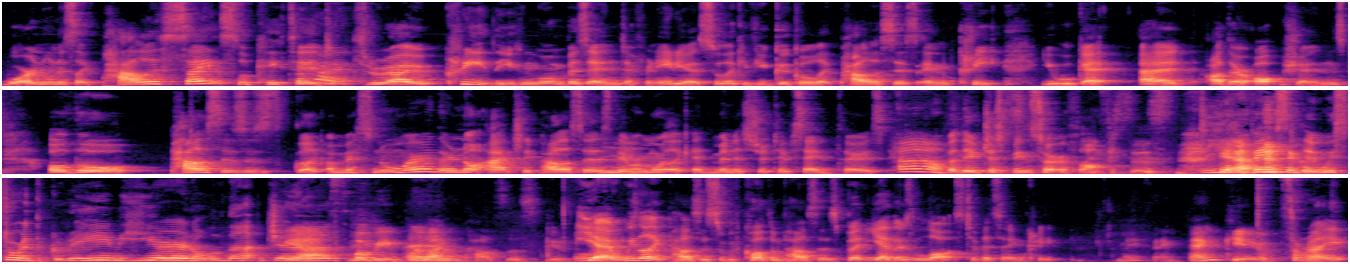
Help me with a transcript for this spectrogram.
what are known as like palace sites located Okay. throughout Crete that you can go and visit in different areas. So like if you Google like palaces in Crete, you will get uh, other options. Although palaces is like a misnomer. They're not actually palaces. They Mhm. were more like administrative centres. Oh, But they've just been sort of like offices. yeah, Yeah. basically we stored the grain here and all of that jazz. Yeah, well, we were Um, like palaces. Beautiful. Yeah, we like palaces, so we've called them palaces. But yeah, there's lots to visit in Crete. Amazing. Thank you. It's alright.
